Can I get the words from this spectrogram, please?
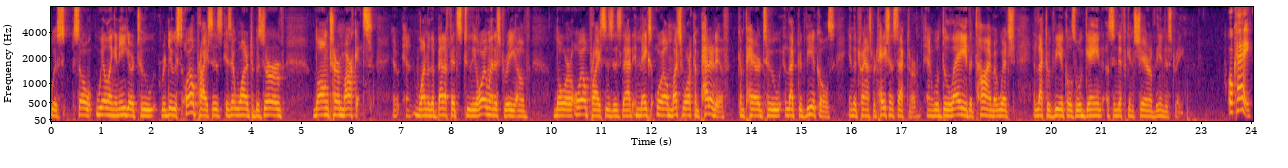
was so willing and eager to reduce oil prices is it wanted to preserve long term markets. And one of the benefits to the oil industry of lower oil prices is that it makes oil much more competitive compared to electric vehicles in the transportation sector and will delay the time at which electric vehicles will gain a significant share of the industry. Okay.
